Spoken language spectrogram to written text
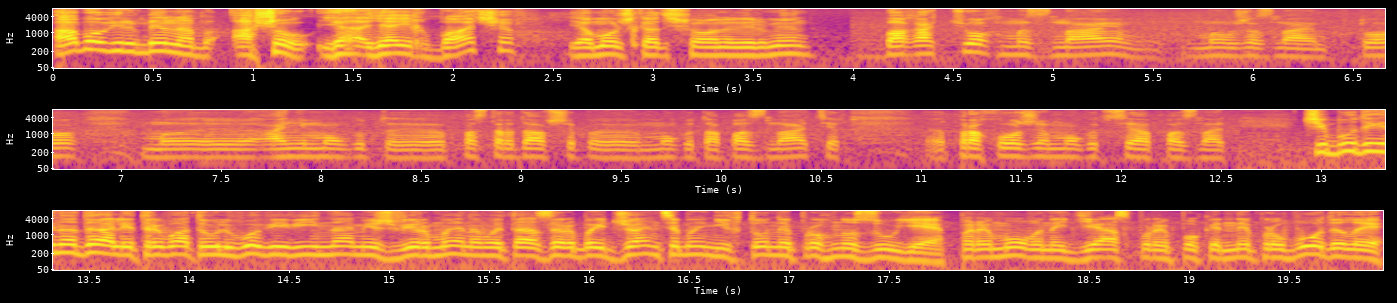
Або вірмен, або. А що, я, я їх бачив? Я можу сказати, що вони вірмен? Багатьох мы знаем, мы уже знаем, кто. Мы, э, они могут, э, пострадавшие э, могут опознать их, э, прохожие могут себя опознать. Чи буде і надалі тривати у Львові війна між вірменами та азербайджанцями, ніхто не прогнозує. Перемовини діаспори поки не проводили,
